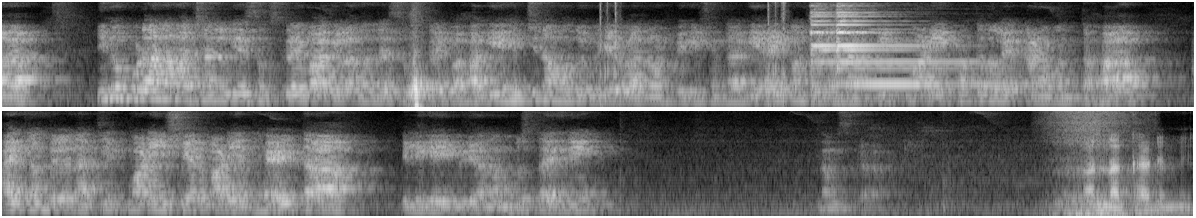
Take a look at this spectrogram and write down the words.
ಇನ್ನು ಕೂಡ ನಮ್ಮ ಚಾನಲ್ಗೆ ಸಬ್ಸ್ಕ್ರೈಬ್ ಆಗಿಲ್ಲ ಅಂದ್ರೆ ಸಬ್ಸ್ಕ್ರೈಬ್ ಹಾಗೆ ಹೆಚ್ಚಿನ ಒಂದು ವಿಡಿಯೋಗಳ ನೋಟಿಫಿಕೇಶನ್ಗಾಗಿ ಐಕಾನ್ ಬೆಲ್ ಕ್ಲಿಕ್ ಮಾಡಿ, ಪಕ್ಕದಲ್ಲೇ ಕಾಣುವಂತಹ ಐಕಾನ್ ಬೆಲ್ ಕ್ಲಿಕ್ ಮಾಡಿ ಶೇರ್ ಮಾಡಿ ಅಂತ ಹೇಳ್ತಾ ಇಲ್ಲಿಗೆ ಈ ವಿಡಿಯೋನ ಮುಗಿಸ್ತಾ ಇದ್ದೀನಿ. ನಮಸ್ಕಾರ. ಅನ್ ಅಕಾಡೆಮಿ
